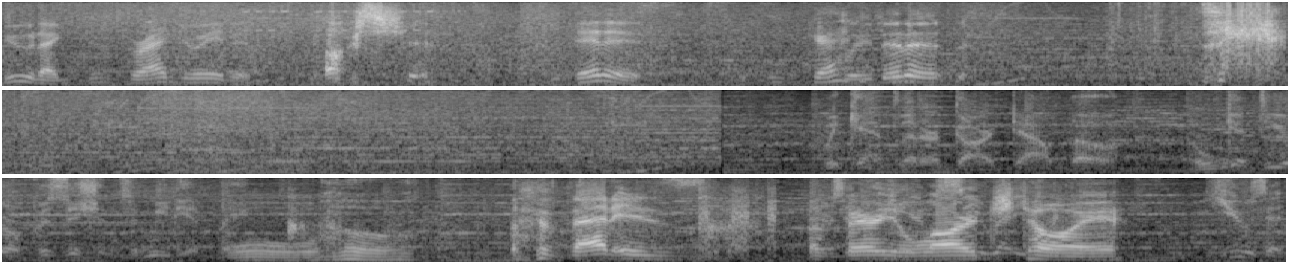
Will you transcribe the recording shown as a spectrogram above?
Dude, I just graduated. Oh shit. You did it. You We did it. We can't let our guard down, though. Oh. Get to your positions immediately. Oh. that is a very large toy. Use it.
